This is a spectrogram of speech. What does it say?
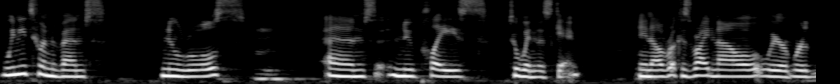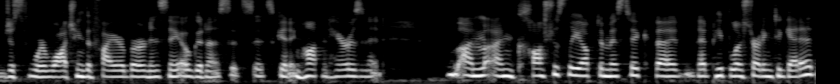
we need to invent new rules mm. and new plays to win this game. You know, because right now we're we're just we're watching the fire burn and say, "Oh goodness, it's it's getting hot in here, isn't it?" I'm I'm cautiously optimistic that that people are starting to get it.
